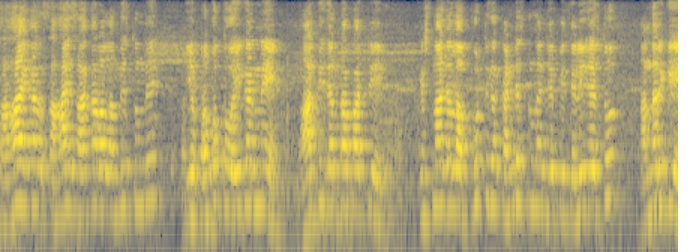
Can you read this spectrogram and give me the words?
సహాయక సహాయ సహకారాలు అందిస్తుంది. ఈ ప్రభుత్వ వైఖరిని భారతీయ జనతా పార్టీ కృష్ణా జిల్లా పూర్తిగా ఖండిస్తుందని చెప్పి తెలియజేస్తూ అందరికీ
